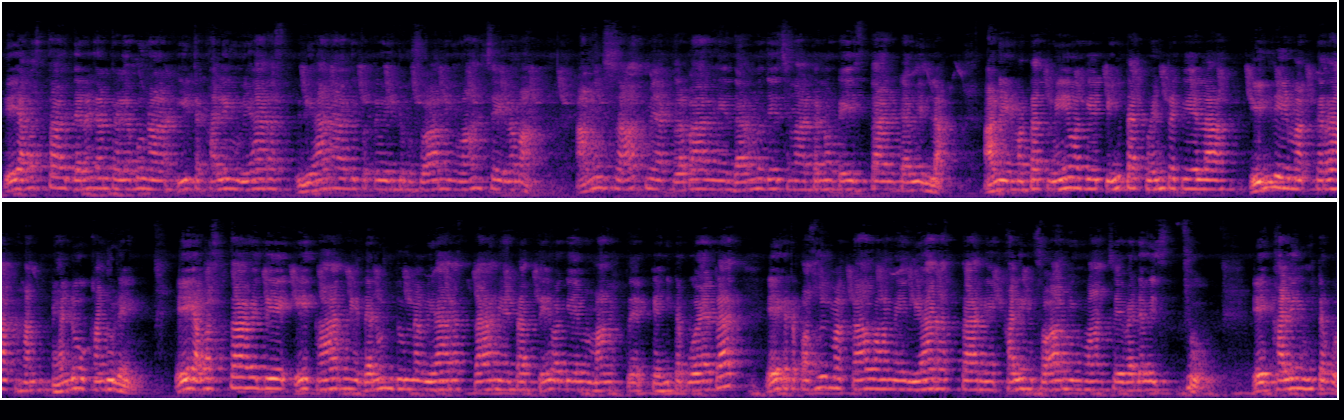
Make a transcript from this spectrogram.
ඒ අවස්ථාවේ දැනගන්න ලැබුණා ඊට කලින් විහාර විහාරාධිපති හිටපු ස්වාමින් වහන්සේ නම අනුස් ආත්මයක් ලබාගෙන ධර්ම දේශනා කරනකොට ඒ ස්ථානට ඇවිල්ලා අනේ මටත් මේ වගේ පිහිටක් වෙන්න කියලා ඉල්ලීමක් කරා හැඬෝ කඳුලෙන්. ඒ අවස්ථාවේදී ඒ කාරණේ දැනුම් දුන්න විහාරස්ථානයටත් ඒ වගේම මානසික හිටපු අයටත් ඒකට පසුබිමක් ආවහම මේ විහාරස්ථානයේ කලින් ස්වාමින් වහන්සේ වැඩවිච්චු. ඒ කලින් හිටපු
